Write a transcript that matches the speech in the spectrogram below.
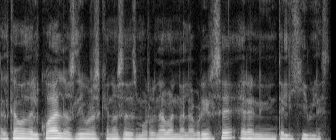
al cabo del cual los libros que no se desmoronaban al abrirse eran ininteligibles.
